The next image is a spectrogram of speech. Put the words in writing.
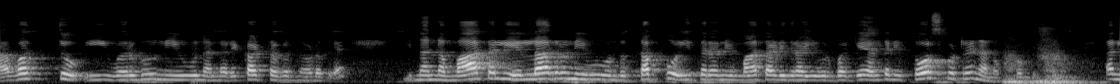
ಯಾವತ್ತೂ ಈವರೆಗೂ ನೀವು ನನ್ನ ರೆಕಾರ್ಡ್ ತೆಗೆದು ನೋಡಿದ್ರೆ, ನನ್ನ ಮಾತಲ್ಲಿ ಎಲ್ಲಾದರೂ ನೀವು ಒಂದು ತಪ್ಪು ಈ ಥರ ನೀವು ಮಾತಾಡಿದ್ರ ಇವ್ರ ಬಗ್ಗೆ ಅಂತ ನೀವು ತೋರಿಸ್ಕೊಟ್ರೆ ನಾನು ಒಪ್ಕೊಂಡ್ಬಿಡ್ತೀನಿ. ನಾನು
